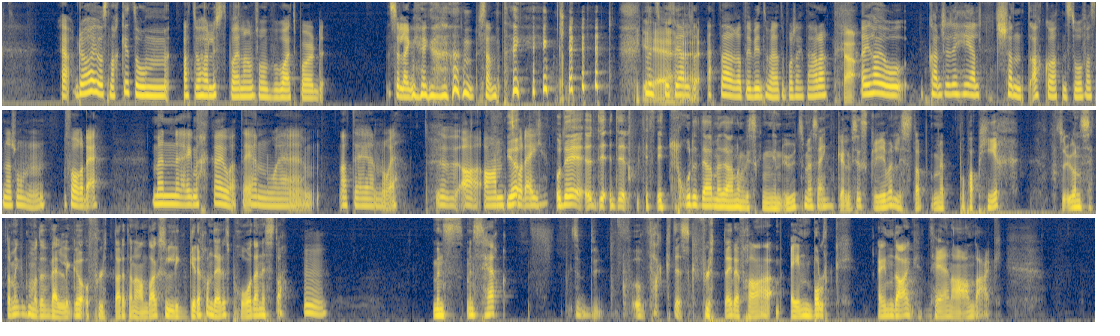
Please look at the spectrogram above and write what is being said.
Ja, du har jo snakket om at du har lyst på en eller annen form for whiteboard så lenge jeg har kjent deg, egentlig. Men spesielt etter at jeg begynte med dette prosjektet her, da. Ja. Og jeg har jo kanskje ikke helt skjønt akkurat den store fascinasjonen for det. Men jeg merker jo at det er noe At det er noe annet Ja. for deg. Og det, det, det, jeg tror det der med den viskingen ut som er så enkel Hvis jeg skriver en liste med, på papir, så uansett om jeg på en måte velger å flytte det til en annen dag, så ligger det fremdeles på den lista. Mm. Mens, mens her faktisk flytter jeg det fra én bolk en dag til en annen dag.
